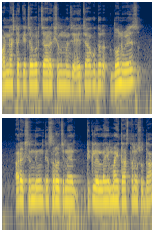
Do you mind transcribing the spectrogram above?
पन्नास टक्क्याच्या वरचं आरक्षण म्हणजे याच्या अगोदर दोन वेळेस आरक्षण देऊन ते सर्वोच्च न्यायालयात टिकलेलं नाही माहीत असतानासुद्धा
